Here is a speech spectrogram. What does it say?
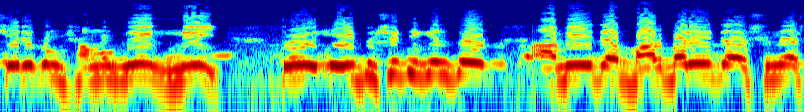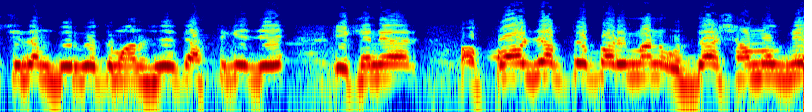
সেরকম সামগ্রী নেই। তো এই বিষয়টি কিন্তু আমি বারবারই শুনে আসছিলাম দুর্গত মানুষের কাছ থেকে যে এখানে পর্যাপ্ত পরিমাণ উদ্ধার সামগ্রী,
